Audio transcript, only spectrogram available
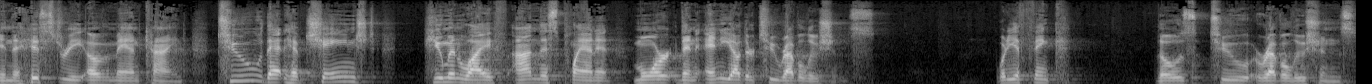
in the history of mankind, two that have changed human life on this planet more than any other two revolutions. What do you think those two revolutions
